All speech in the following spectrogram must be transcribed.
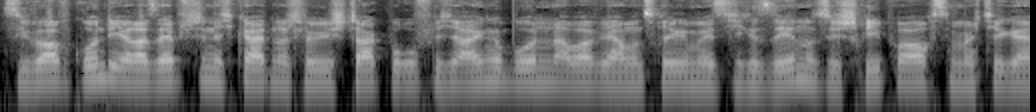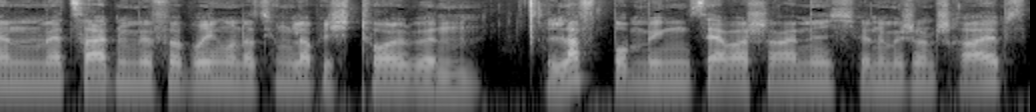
Sie war aufgrund ihrer Selbstständigkeit natürlich stark beruflich eingebunden, aber wir haben uns regelmäßig gesehen und sie schrieb auch, sie möchte gerne mehr Zeit mit mir verbringen und dass ich unglaublich toll bin. Lovebombing sehr wahrscheinlich, wenn du mir schon schreibst.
